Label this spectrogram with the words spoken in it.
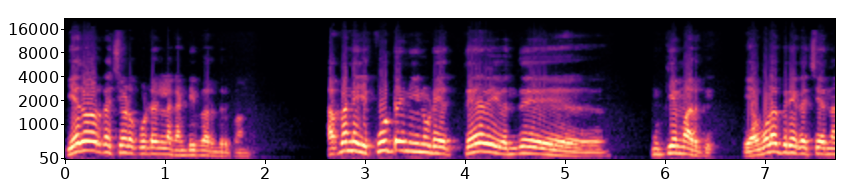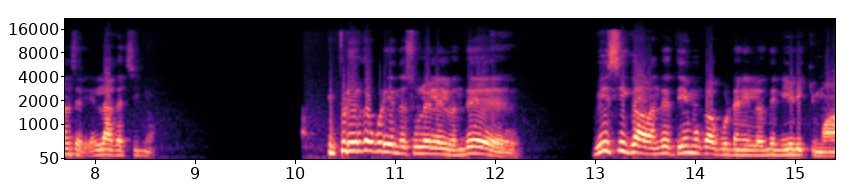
ஏதோ ஒரு கட்சியோட கூட்டணியில கண்டிப்பா இருந்திருப்பாங்க. அப்ப கூட்டணியினுடைய தேவை வந்து முக்கியமா இருக்கு. எவ்வளவு பெரிய கட்சியா இருந்தாலும் சரி எல்லா கட்சிக்கும். இப்படி இருக்கக்கூடிய இந்த சூழ்நிலையில் வந்து விசிகா வந்து திமுக கூட்டணியில் வந்து நீடிக்குமா?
